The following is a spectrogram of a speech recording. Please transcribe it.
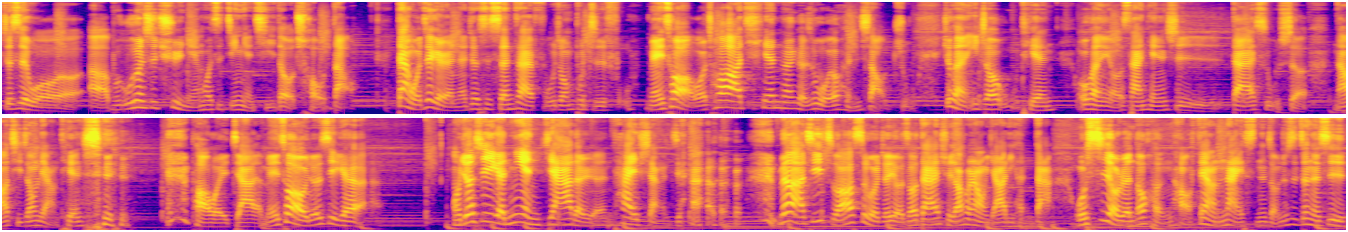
就是我呃不无论是去年或是今年，其实都有抽到。但我这个人呢，就是身在福中不知福。没错，我抽到签呢，可是我又很少住，就可能一周五天，我可能有三天是待在宿舍，然后其中两天是跑回家了。没错，我就是一个。我就是一个念家的人，太想家了。没有啊，其实主要是我觉得有时候待在学校会让我压力很大。我室友人都很好，非常 nice 那种，就是真的是。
